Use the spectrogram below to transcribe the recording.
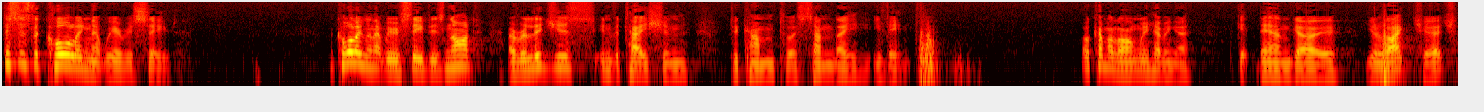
This is the calling that we have received. The calling that we received is not a religious invitation to come to a Sunday event. Well, come along, we're having a get down, go you like church.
